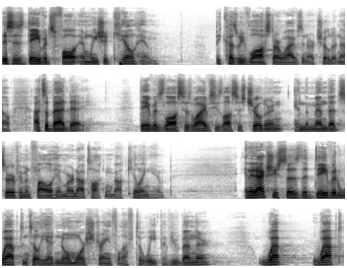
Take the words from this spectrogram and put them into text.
This is David's fault and we should kill him because we've lost our wives and our children. Now, that's a bad day. David's lost his wives, he's lost his children, and the men that serve him and follow him are now talking about killing him. And it actually says that David wept until he had no more strength left to weep. Have you been there? Wept, wept,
